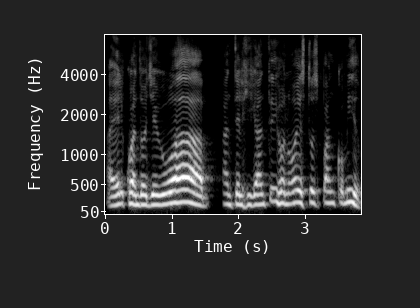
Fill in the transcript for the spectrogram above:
a él, cuando llegó a, ante el gigante, dijo, no, esto es pan comido.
